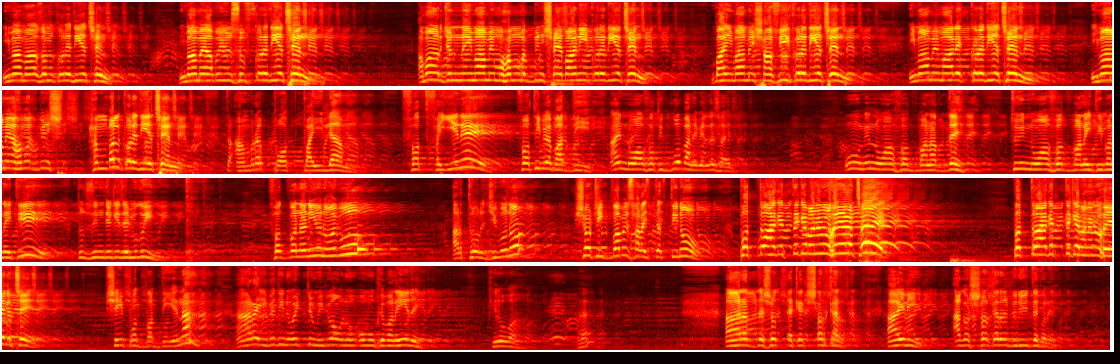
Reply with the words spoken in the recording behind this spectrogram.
ইমাম আজম করে দিয়েছেন। ইমামে আবু ইউসুফ করে দিয়েছেন। আমার জন্য ইমামে মোহাম্মদ বিন শেবানি করে দিয়েছেন। বা ইমামে শাফি করে দিয়েছেন, ইমামে মালিক করে দিয়েছেন, ইমামে আহমদ বিন হাম্বল করে দিয়েছেন। তো আমরা পথ পাইলাম। ফত ফাইয়ে নে ফতিবে বাদ দি। আই নোয়া ফতিজ্ঞ বানে বেললে সাইড উনি নোয়া ফত বানাত দে। তুই নোয়া ফত বানাইতি বানাইতি, তোর জিন্দগি যাবি গুই ফত বানানিও নইব। আর তোর জীবনও সঠিকভাবে চালাইতে তিনও। পত্ত আগের থেকে বানানো হয়ে গেছে। পত্ত আগের থেকে বানানো হয়ে গেছে। সেই পথ বাদ দিয়ে না, আর এই বেদিন ওইটু মিবে অমুখে বানিয়ে দে। কিরোবা হ্যাঁ? আর দেশত এক এক সরকার আইলি আগর সরকারের বিরোধিতা করে।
